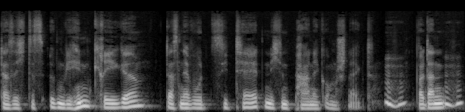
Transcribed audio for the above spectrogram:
dass ich das irgendwie hinkriege, dass Nervosität nicht in Panik umschlägt. Mhm. Weil dann mhm.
